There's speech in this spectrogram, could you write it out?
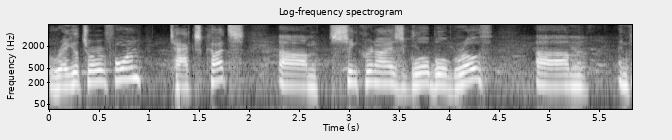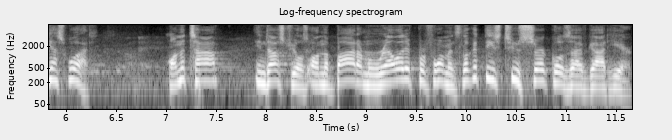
regulatory reform, tax cuts, um, synchronized global growth. Um, and guess what? On the top, industrials. On the bottom, relative performance. Look at these two circles I've got here.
